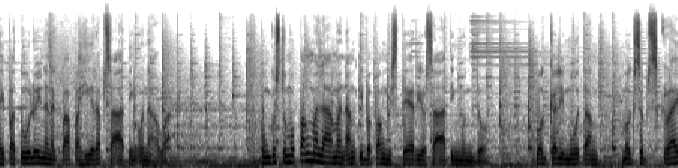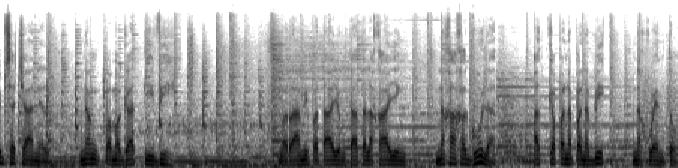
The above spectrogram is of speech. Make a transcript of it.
ay patuloy na nagpapahirap sa ating unawa? Kung gusto mo pang malaman ang iba pang misteryo sa ating mundo, huwag kalimutang mag-subscribe sa channel ng Pamagat TV. Marami pa tayong tatalakaying nakakagulat at kapanapanabik na kwento.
